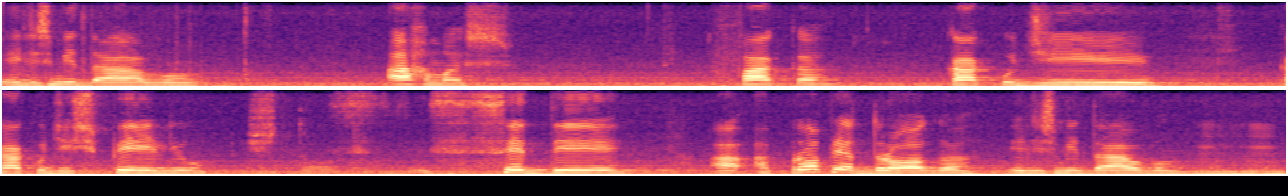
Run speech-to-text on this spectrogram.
eles me davam armas, faca, caco de, caco de espelho, CD, a, a, própria droga eles me davam. Uhum.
